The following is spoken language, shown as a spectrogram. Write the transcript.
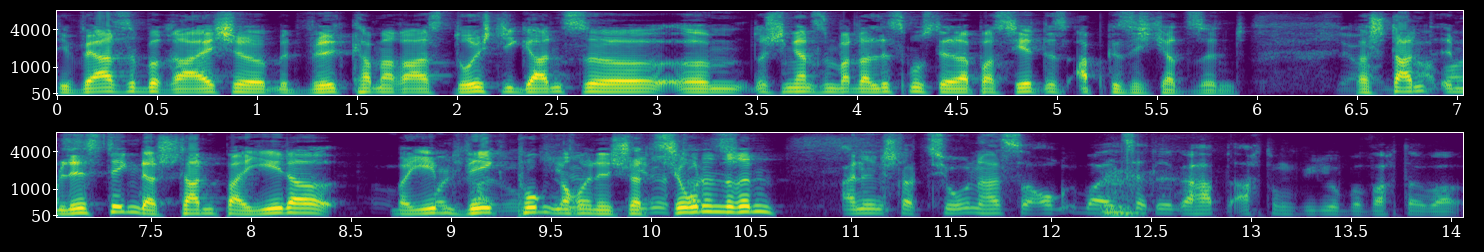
diverse Bereiche mit Wildkameras durch die ganze, ähm, durch den ganzen Vandalismus, der da passiert ist, abgesichert sind. Ja, das stand und im Listing, das stand bei jeder, bei jedem Wegpunkt noch in den Stationen Station- drin. An den Stationen hast du auch überall Zettel gehabt, Achtung, videobewachter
